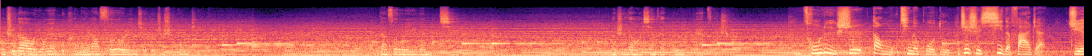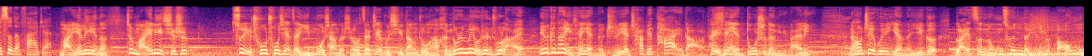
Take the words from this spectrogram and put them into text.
我知道我永远不可能让所有人觉得这是公平。但作为一个母亲，我知道我现在不应该做什么。从律师到母亲的过渡，这是戏的发展，角色的发展。马伊琍呢？就马伊琍其实最初出现在银幕上的时候，在这部戏当中哈，很多人没有认出来，因为跟她以前演的职业差别太大了。她以前演都市的女白领，然后这回演了一个来自农村的一个保姆。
